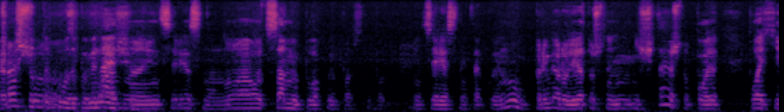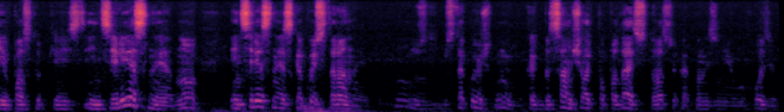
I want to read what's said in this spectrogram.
Хорошо. Что такого запоминающего? ладно, интересно. Ну, а вот самый плохой поступок. Интересный такой. Ну, к примеру, я то, что не считаю, что пло- плохие поступки интересные, но интересные с какой стороны? Ну, с- такой, что, ну, как бы сам человек попадает в ситуацию, как он из нее выходит,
